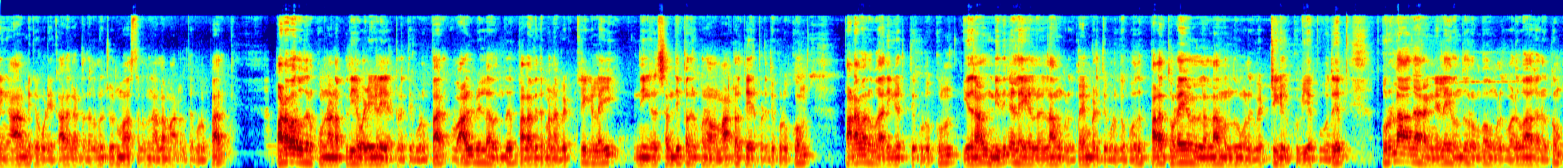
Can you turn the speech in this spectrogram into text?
நீங்கள் ஆரம்பிக்கக்கூடிய காலகட்டத்தில் இருந்து ஜூன் மாதத்துலேருந்து நல்ல மாற்றத்தை கொடுப்பார். படவருவதற்கு வருவதற்கு உண்டான புதிய வழிகளை ஏற்படுத்தி கொடுப்பார். வாழ்வில் வந்து பலவிதமான வெற்றிகளை நீங்கள் சந்திப்பதற்குண்டான மாற்றத்தை ஏற்படுத்தி கொடுக்கும். பணவரவு அதிகரித்து கொடுக்கும். இதனால் நிதிநிலைகள் எல்லாம் உங்களுக்கு மேம்படுத்தி கொடுக்க போகுது. பல துறைகளெல்லாம் வந்து உங்களுக்கு வெற்றிகள் குவிய போகுது. பொருளாதார நிலை வந்து ரொம்ப உங்களுக்கு வலுவாக இருக்கும்.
